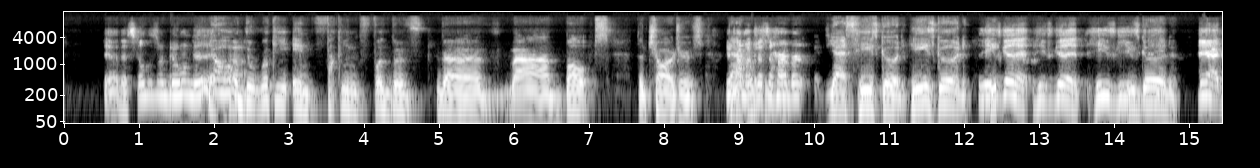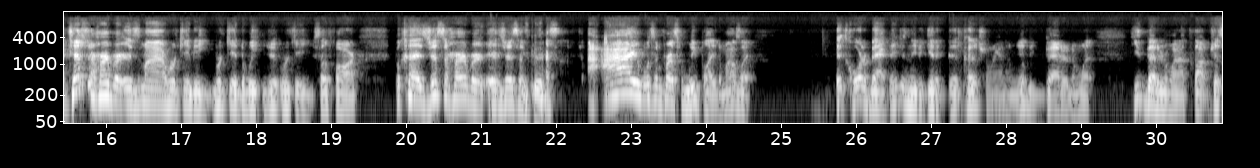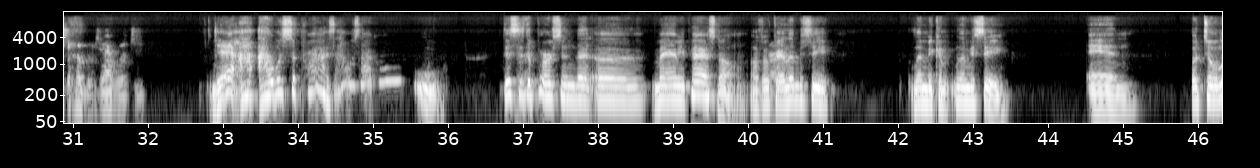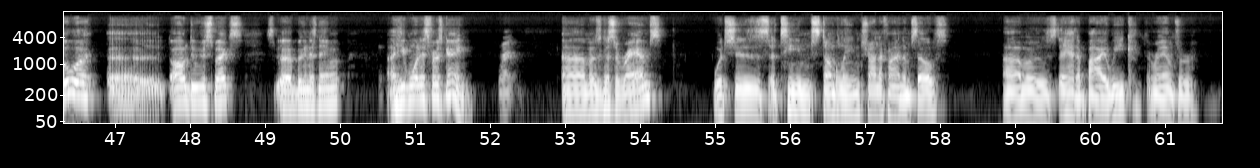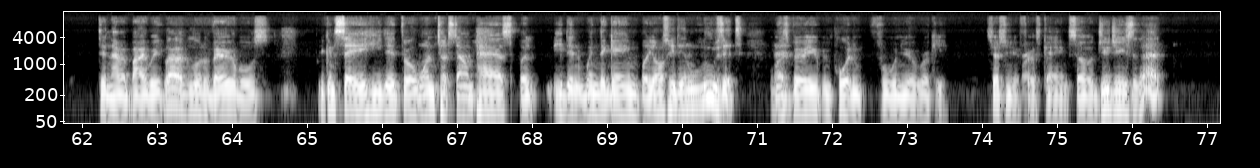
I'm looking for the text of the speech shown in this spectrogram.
yeah, the Steelers are doing good. Oh, Uh, the rookie in fucking for the the uh, Bolts, the Chargers. you're talking about Justin Herbert. Yes, he's good. He's good. He's good. He's good. He's he's, He's good. Yeah, Justin Herbert is my rookie of the rookie of the week rookie so far because Justin Herbert is just He's impressive. I, I was impressed when we played him. I was like, good quarterback. They just need to get a good coach around him. He'll be better than what he's better than what I thought. Justin Herbert is my rookie. Yeah, I, I was surprised. I was like, ooh, this is the person that uh Miami passed on. I was okay. Right. Let me see. Let me come. Let me see. And but Tulua, uh, all due respects, uh, bringing his name up, uh, he won his first game. Right. Um, it was against the Rams, which is a team stumbling, trying to find themselves. Um, it was they had a bye week. The Rams were didn't have a bye week. A lot of little variables. You can say he did throw one touchdown pass, but he didn't win the game. But he also he didn't lose it. And that's very important for when you're a rookie, especially in your Right. first game. So GG's to that.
